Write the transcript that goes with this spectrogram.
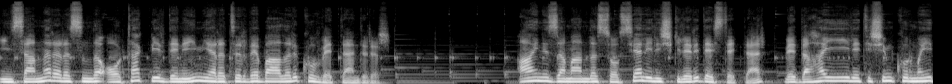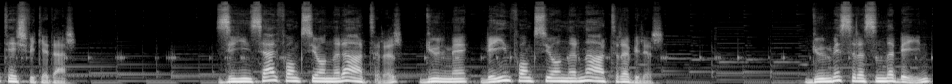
insanlar arasında ortak bir deneyim yaratır ve bağları kuvvetlendirir. Aynı zamanda sosyal ilişkileri destekler ve daha iyi iletişim kurmayı teşvik eder. Zihinsel fonksiyonları artırır, gülme, beyin fonksiyonlarını artırabilir. Gülme sırasında beyin,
